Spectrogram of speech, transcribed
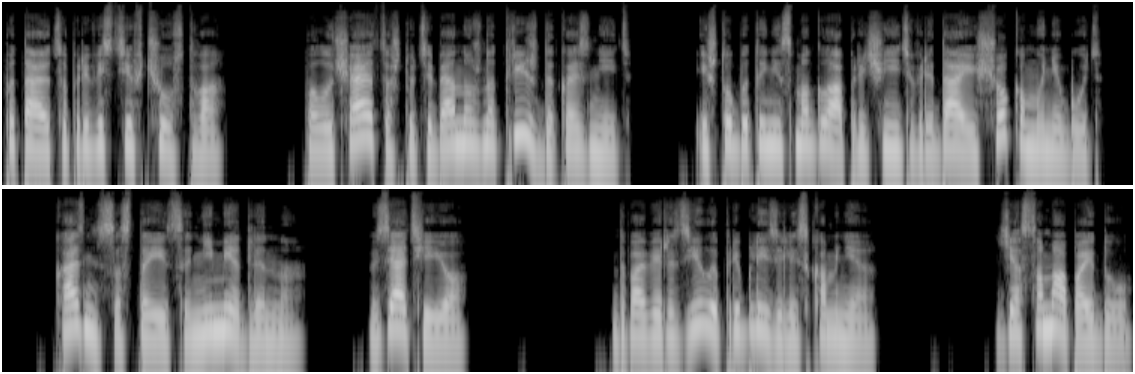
Пытаются привести в чувство. Получается, что тебя нужно трижды казнить. И чтобы ты не смогла причинить вреда еще кому-нибудь, казнь состоится немедленно. Взять ее. Два верзилы приблизились ко мне. Я сама пойду.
